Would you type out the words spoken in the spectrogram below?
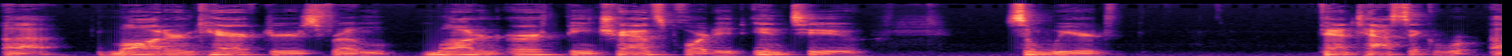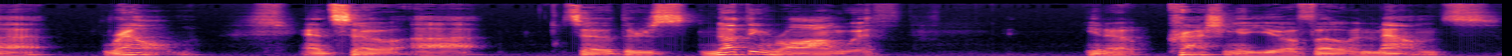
uh, modern characters from modern Earth being transported into some weird, fantastic uh, realm, and so uh, so there's nothing wrong with you know crashing a UFO in mountains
